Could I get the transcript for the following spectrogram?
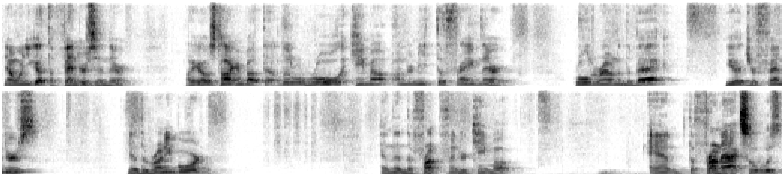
Now, when you got the fenders in there, like I was talking about that little roll that came out underneath the frame there, rolled around in the back. You had your fenders, you had the running board, and then the front fender came up, and the front axle was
